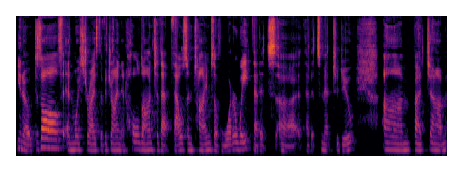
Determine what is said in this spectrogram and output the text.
you know, dissolve and moisturize the vagina and hold on to that thousand times of water weight that it's, uh, that it's meant to do. Um, but um,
